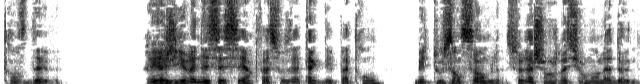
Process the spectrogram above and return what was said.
Transdev. Réagir est nécessaire face aux attaques des patrons, mais tous ensemble, cela changerait sûrement la donne.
